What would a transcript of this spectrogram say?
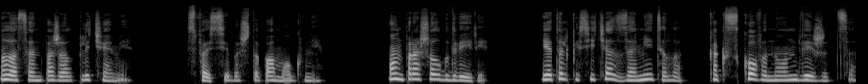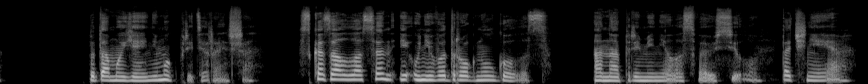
Лосен пожал плечами. Спасибо, что помог мне. Он прошел к двери. Я только сейчас заметила, как скованно он движется. Потому я и не мог прийти раньше. Сказал Лосен, и у него дрогнул голос. Она применила свою силу. Точнее,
